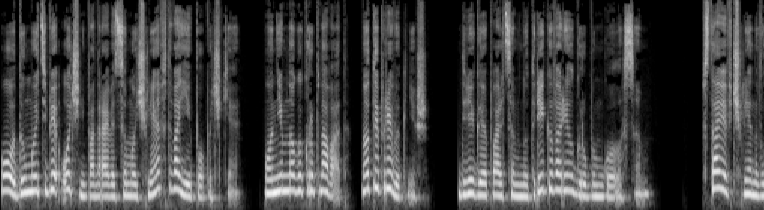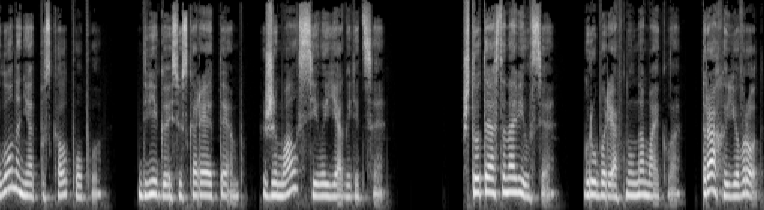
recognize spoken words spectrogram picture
О, думаю, тебе очень понравится мой член в твоей попочке. Он немного крупноват, но ты привыкнешь». Двигая пальцем внутри, говорил грубым голосом. Вставив член в лоно, не отпускал попу. Двигаясь, ускоряя темп, сжимал силой ягодицы. «Что ты остановился?» – грубо рявкнул на Майкла. «Трах ее в рот.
